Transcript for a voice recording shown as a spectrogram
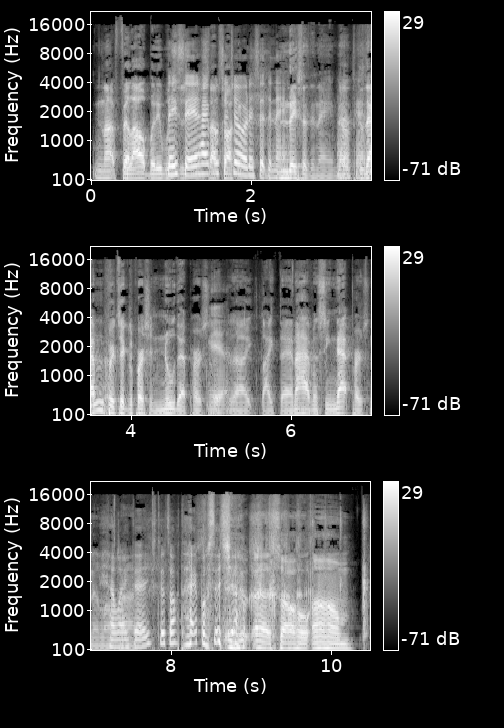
not fell out, but it was. They just, said we stopped Hypo talking. or they said the name? They said the name. Because Okay. that particular person knew that person Yeah. like like that, and I haven't seen that person in a long time. I time. like that. You still talk to Hypo uh, so um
